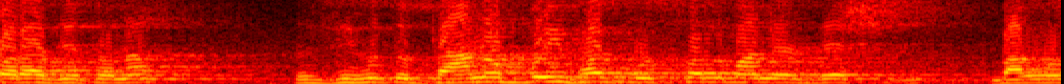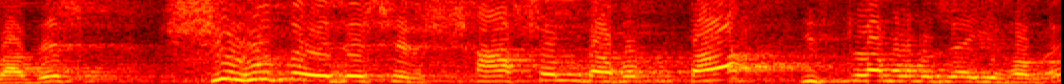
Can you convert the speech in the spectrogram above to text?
করা যেত না? যেহেতু বিরানব্বই ভাগ মুসলমানের দেশ বাংলাদেশ, সেহেতু এদেশের শাসন ব্যবস্থা ইসলাম অনুযায়ী হবে।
